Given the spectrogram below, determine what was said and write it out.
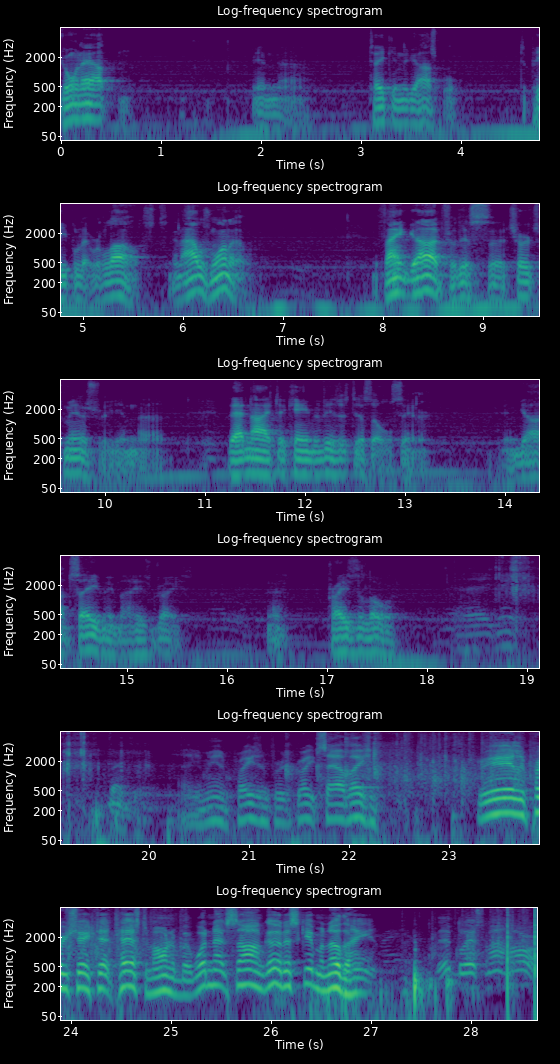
going out and uh, taking the gospel to people that were lost. And I was one of them. Thank God for this uh, church ministry. And uh, that night they came to visit this old center. And God saved me by his grace. Uh, praise the Lord. Amen. Praise Him for His great salvation. Really appreciate that testimony, but wasn't that song good? Let's give Him another hand. That blessed my heart.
